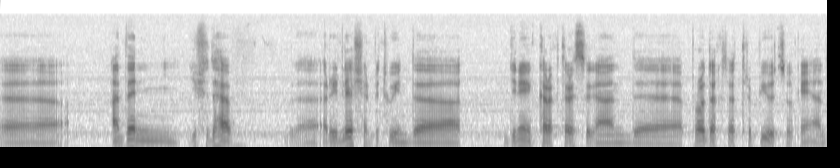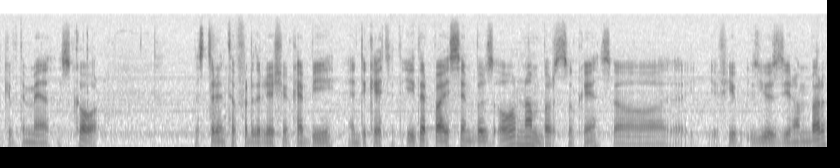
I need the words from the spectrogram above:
Uh, and then you should have uh, a relation between the engineering characteristic and uh, product attributes okay? And give them a score. The strength of the relation can be indicated either by symbols or numbers okay? So uh, if you use the number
